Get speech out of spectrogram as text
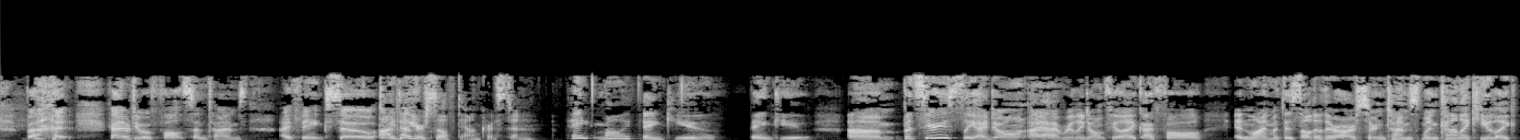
but kind of to a fault sometimes, I think. So I I put def- yourself down, Kristen. Thank Molly, thank you. Thank you. Um, but seriously, I don't, I, I really don't feel like I fall in line with this. Although there are certain times when, kind of like you, like,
